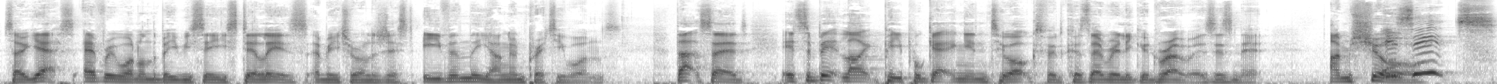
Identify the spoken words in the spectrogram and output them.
So yes, everyone on the BBC still is a meteorologist, even the young and pretty ones. That said, it's a bit like people getting into Oxford because they're really good rowers, isn't it? I'm sure. Is it?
